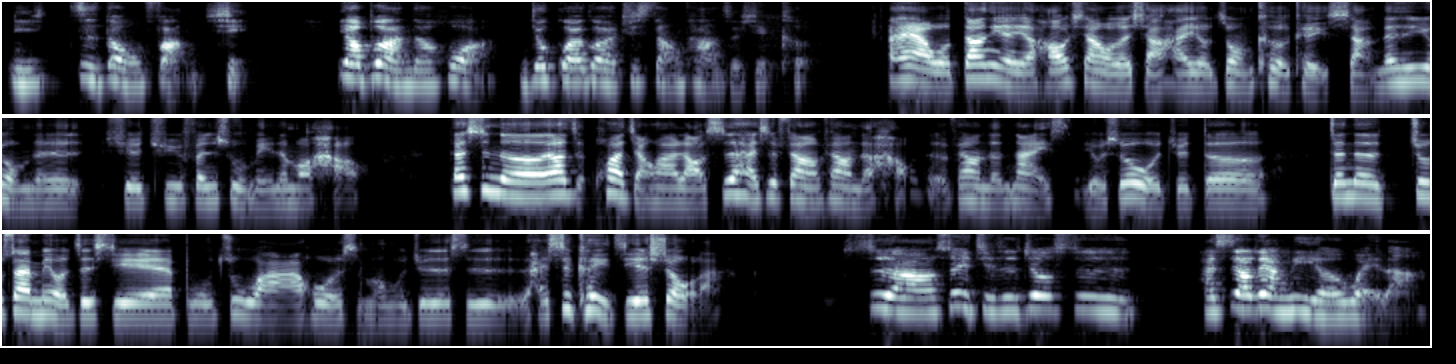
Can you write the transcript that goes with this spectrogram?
你自动放弃，要不然的话，你就乖乖去上他这些课。哎呀，我当年也好想我的小孩有这种课可以上，但是因为我们的学区分数没那么好。但是呢，要话讲回来，老师还是非常非常的好的，非常的 nice。有时候我觉得，真的就算没有这些补助啊或者什么，我觉得是还是可以接受啦。是啊，所以其实就是还是要量力而为啦。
